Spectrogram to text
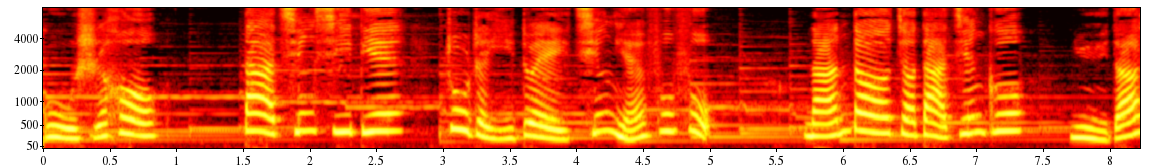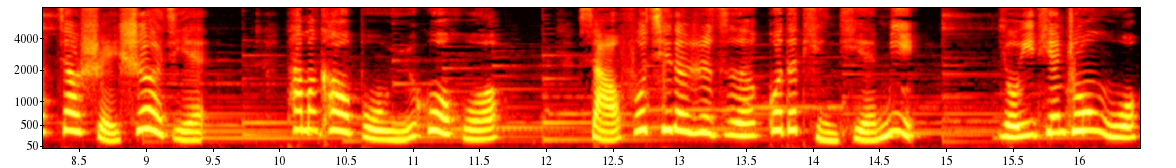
古时候，大清西边住着一对青年夫妇。男的叫大尖哥，女的叫水社姐，他们靠捕鱼过活，小夫妻的日子过得挺甜蜜。有一天中午，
